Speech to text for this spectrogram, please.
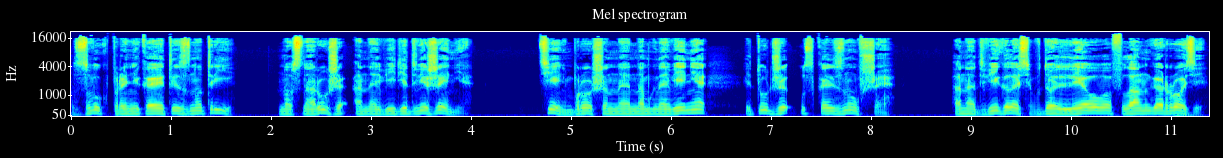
Звук проникает изнутри, но снаружи она видит движение. Тень, брошенная на мгновение и тут же ускользнувшая. Она двигалась вдоль левого фланга Рози.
